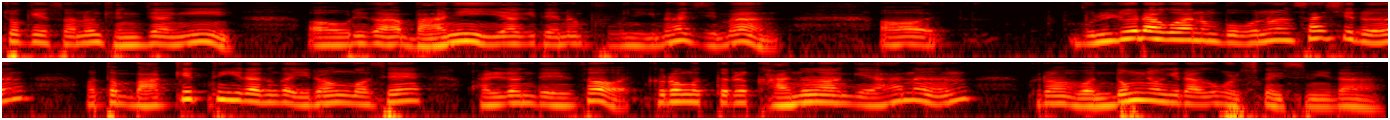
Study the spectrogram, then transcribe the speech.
쪽에서는 굉장히 어, 우리가 많이 이야기되는 부분이긴 하지만 어, 물류라고 하는 부분은 사실은 어떤 마케팅이라든가 이런 것에 관련돼서 그런 것들을 가능하게 하는 그런 원동력이라고 볼 수가 있습니다.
